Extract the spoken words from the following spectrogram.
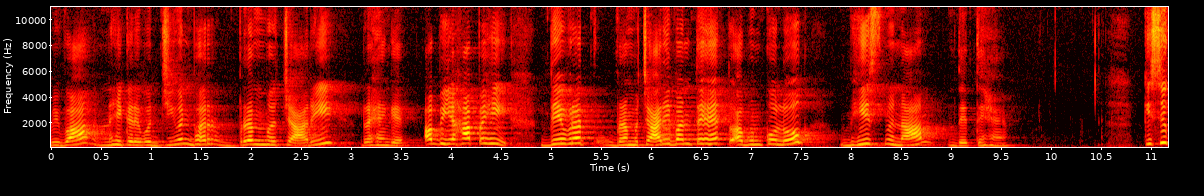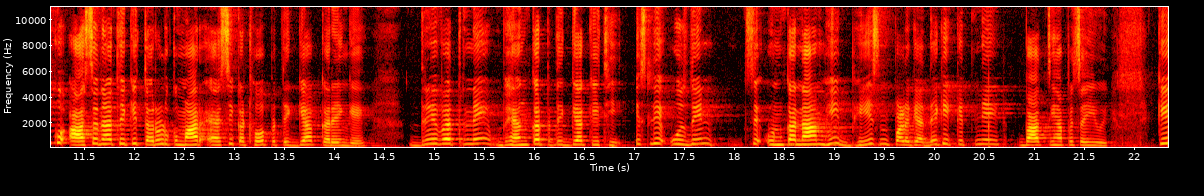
विवाह नहीं करे, वो जीवन भर ब्रह्मचारी रहेंगे। अब यहाँ पे ही देवव्रत ब्रह्मचारी बनते हैं तो अब उनको लोग भीष्म नाम देते हैं। किसी को आशा न थी कि तरुण कुमार ऐसी कठोर प्रतिज्ञा करेंगे। देवव्रत ने भयंकर प्रतिज्ञा की थी इसलिए उस दिन से उनका नाम ही भीष्म पड़ गया। देखिए कितनी बात यहाँ पे सही हुई कि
